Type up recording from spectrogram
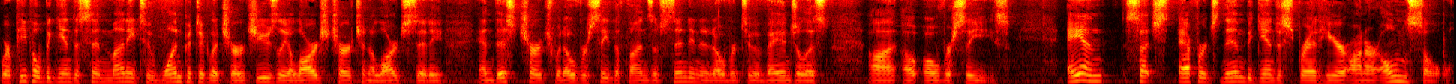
where people begin to send money to one particular church, usually a large church in a large city, and this church would oversee the funds of sending it over to evangelists uh, overseas. And such efforts then begin to spread here on our own soul.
